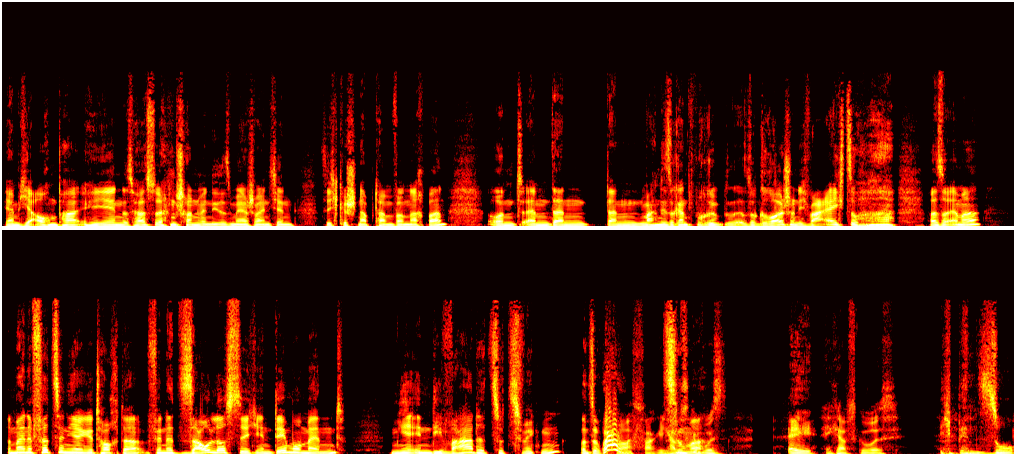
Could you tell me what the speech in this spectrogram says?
wir haben hier auch ein paar Hyänen, das hörst du dann schon, wenn die das Meerschweinchen sich geschnappt haben vom Nachbarn. Und ähm, dann, dann machen die so ganz so Geräusche und ich war echt so, was auch immer. Und meine 14-jährige Tochter findet saulustig in dem Moment, mir in die Wade zu zwicken und so, Oh fuck, ich hab's gewusst. Ey, Ich hab's gewusst. ich bin so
